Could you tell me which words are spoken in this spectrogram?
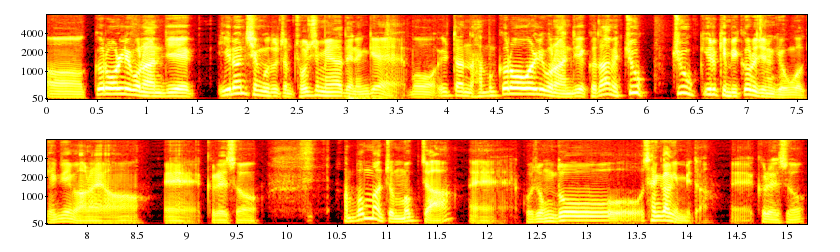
어, 끌어올리고 난 뒤에 이런 친구들 좀 조심해야 되는 게 뭐 일단 한번 끌어올리고 난 뒤에 그 다음에 쭉쭉 이렇게 미끄러지는 경우가 굉장히 많아요. 예, 그래서 한 번만 좀 먹자. 예, 그 정도 생각입니다. 예, 그래서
